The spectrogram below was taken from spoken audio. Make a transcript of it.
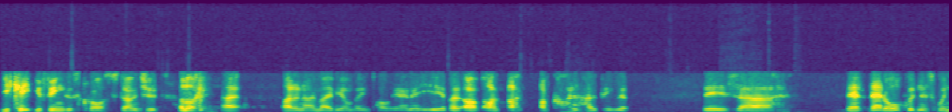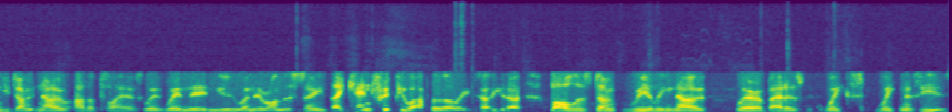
You keep your fingers crossed, don't you? Look, uh, I don't know, maybe I'm being Pollyanna here, but I, I, I'm kind of hoping that there's uh, that, that awkwardness when you don't know other players, when, when they're new and they're on the scene. They can trip you up early. So, you know, bowlers don't really know where a batter's weak, weakness is.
